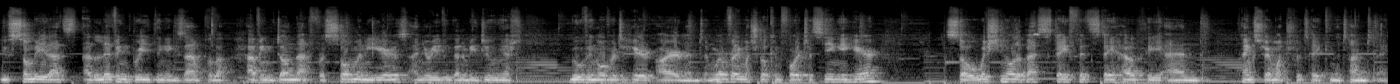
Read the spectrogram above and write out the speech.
you're somebody that's a living, breathing example of having done that for so many years, and you're even going to be doing it moving over to here Ireland. And we're very much looking forward to seeing you here. So, wishing you all the best, stay fit, stay healthy, and thanks very much for taking the time today.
